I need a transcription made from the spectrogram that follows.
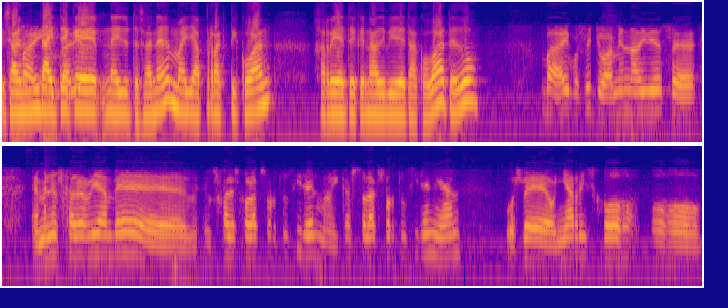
izan Bai, daiteke nahi dut esan, eh? maila praktikoan jarri daiteken adibidetako bat edo? Bai, betu, hemen adibidez, eh, hemen Euskal Herrian be, eh, Euskal Eskolak sortu ziren, bueno, ikastolak sortu zirenean, pues be, oinarrizko o,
